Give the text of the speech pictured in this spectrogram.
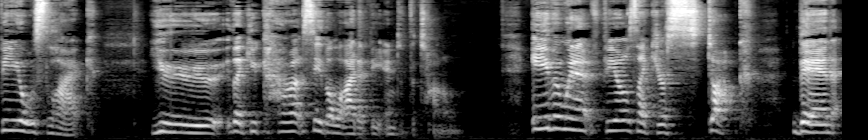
feels like you like you can't see the light at the end of the tunnel. Even when it feels like you're stuck, then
